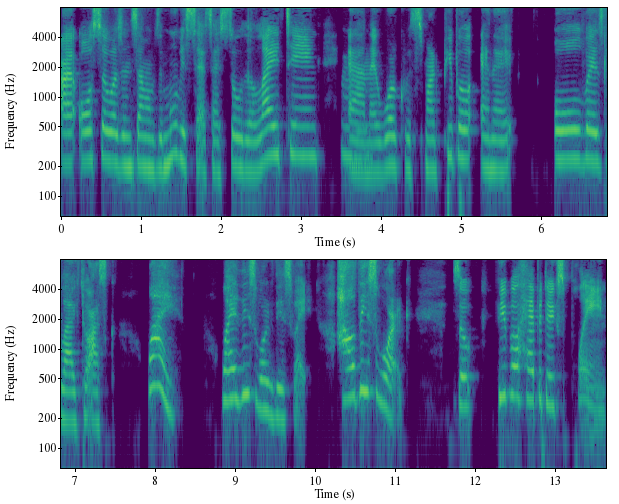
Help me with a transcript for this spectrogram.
I also was in some of the movie sets. I saw the lighting mm-hmm. and I work with smart people and I always like to ask, why? Why this work this way? How this work? So people happy to explain.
